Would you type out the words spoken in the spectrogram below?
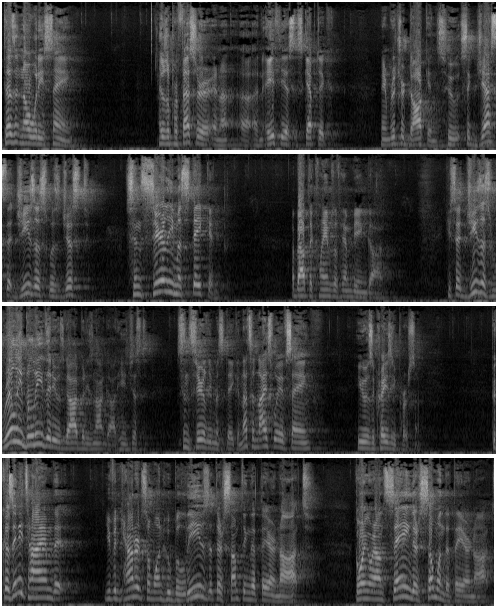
doesn't know what he's saying. There's a professor and a, an atheist, a skeptic named Richard Dawkins who suggests that Jesus was just sincerely mistaken about the claims of him being God. He said Jesus really believed that he was God, but he's not God. He's just sincerely mistaken. That's a nice way of saying he was a crazy person. Because anytime that you've encountered someone who believes that there's something that they are not, going around saying there's someone that they are not,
